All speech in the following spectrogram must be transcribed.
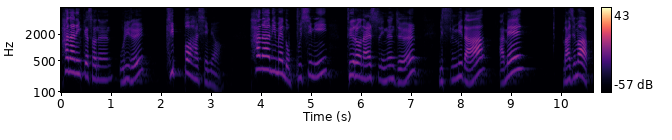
하나님께서는 우리를 기뻐하시며 하나님의 높으심이 드러날 수 있는 줄 믿습니다. 아멘. 마지막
